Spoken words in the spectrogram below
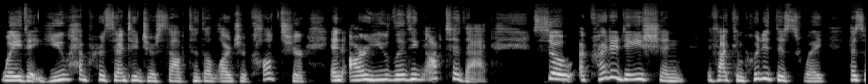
way that you have presented yourself to the larger culture? And are you living up to that? So accreditation, if I can put it this way, has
